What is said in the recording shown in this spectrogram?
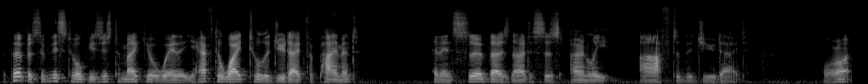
the purpose of this talk is just to make you aware that you have to wait till the due date for payment and then serve those notices only after the due date. All right.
